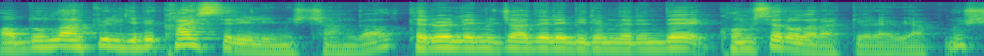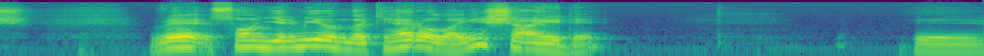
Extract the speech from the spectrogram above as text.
Abdullah Gül gibi Kayseriliymiş Çangal. Terörle mücadele birimlerinde komiser olarak görev yapmış. Ve son 20 yılındaki her olayın şahidi. Ee,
